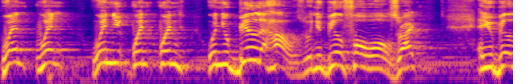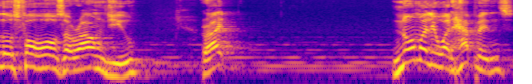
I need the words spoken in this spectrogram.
When when when you when when when you build a house, when you build four walls, right? And you build those four walls around you, right? Normally what happens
